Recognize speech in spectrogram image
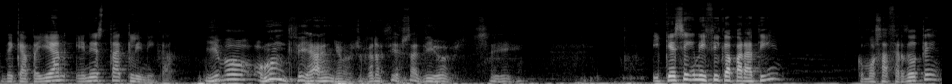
de capellán en esta clínica? Llevo 11 años, gracias a Dios, sí. ¿Y qué significa para ti, como sacerdote,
